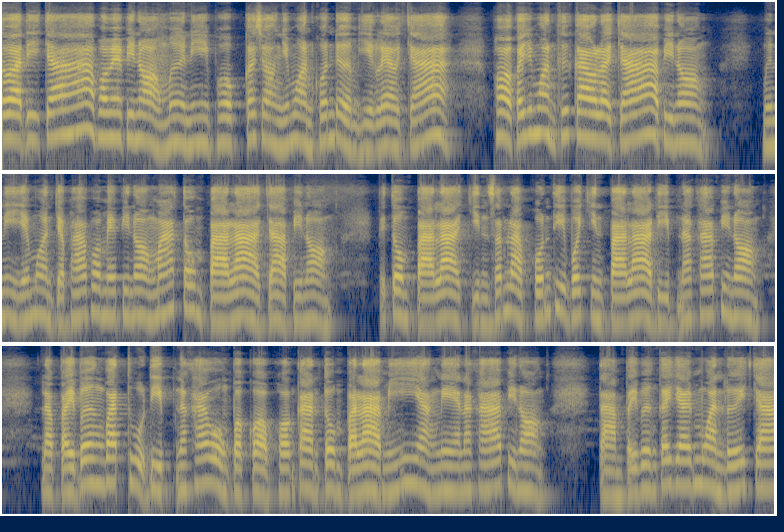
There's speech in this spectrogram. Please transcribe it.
สวัสดีจ้าพ่อแม่พี่น้องมื้อนี้พบก็ช่องยิ้มวนคนเดิมอีกแล้วจ้าพ่อก็ยิ้มวนคือเก่าละจ้าพี่น้องมื้อนี้ยิ้มวนจะพาพ่อแม่พี่น้องมาต้มปลาล่าจ้าพี่น้อง ไปต้มปลาล่ากินสำหรับคนที่บ่กินปลาล่าดิบนะคะ พี่น้องเราไปเบิ่งวัตถุดิบนะคะ องค์ประกอบของการต้มปลาล่ามีอย่างแน่นะคะ พี่น้อง ตามไปเบิ่งก็ยายมวนเลยจ้า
